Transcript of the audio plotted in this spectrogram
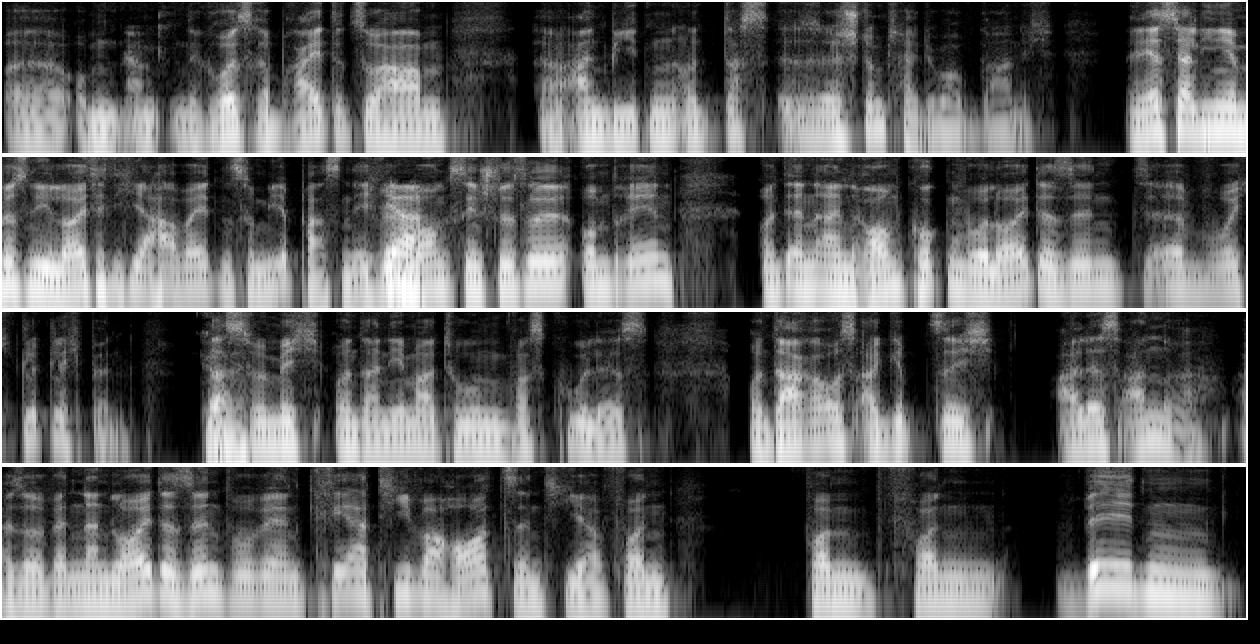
äh, um eine größere Breite zu haben, äh, anbieten. Und das, äh, das stimmt halt überhaupt gar nicht. In erster Linie müssen die Leute, die hier arbeiten, zu mir passen. Ich will Ja. morgens den Schlüssel umdrehen und in einen Raum gucken, wo Leute sind, äh, wo ich glücklich bin. Das ist Geil. für mich Unternehmertum, was cool ist. Und daraus ergibt sich alles andere. Also wenn dann Leute sind, wo wir ein kreativer Hort sind hier von, von, von wilden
